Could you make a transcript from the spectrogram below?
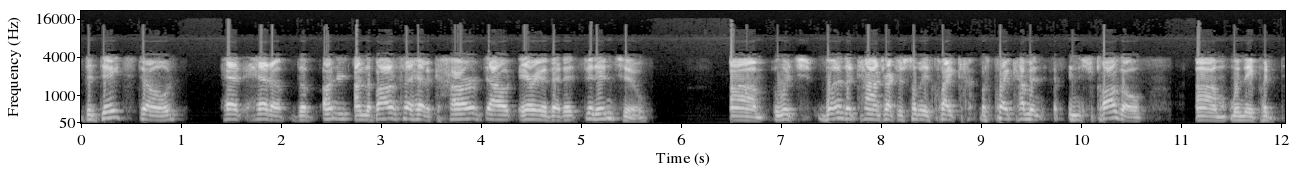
the date stone had had a the under, on the bottom side had a carved out area that it fit into, um, which one of the contractors told me quite was quite common in Chicago um, when they put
